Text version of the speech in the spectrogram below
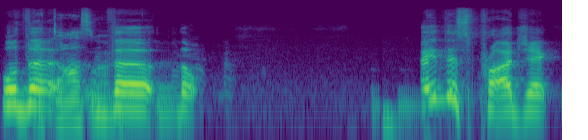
Well, the awesome. the the way this project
